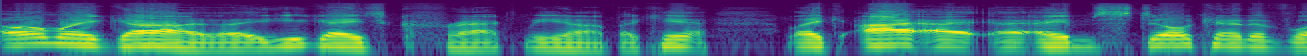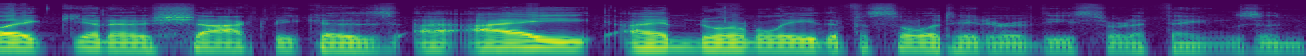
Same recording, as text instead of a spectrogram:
Oh my God, like, you guys crack me up. I can't like I, I I- I'm still kind of like you know shocked because I, I I'm normally the facilitator of these sort of things and.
